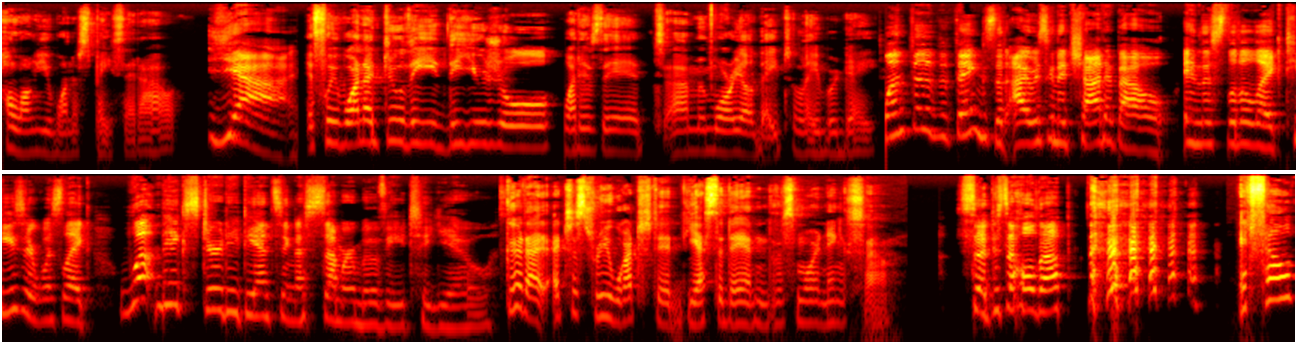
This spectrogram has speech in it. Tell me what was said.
how long you want to space it out. Yeah. If we want to do the the usual, what is it, uh, Memorial Day to Labor Day? One of the things that I was going to chat about in this little, like, teaser was, like, what makes Dirty Dancing a summer movie to you? Good. I, I just rewatched it yesterday and this morning, so So, does it hold up? it felt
